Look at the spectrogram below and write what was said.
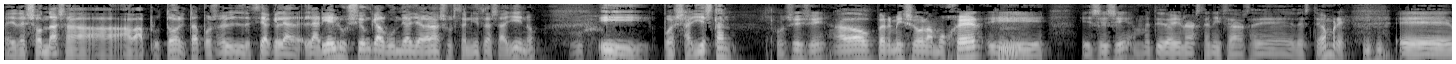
eh, de sondas a, a- a Plutón y tal pues él decía que le, le haría ilusión que algún día llegaran sus cenizas allí no y pues allí están. Pues sí, sí, ha dado permiso la mujer y, Y sí, sí, han metido ahí unas cenizas de, de este hombre. Eh,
